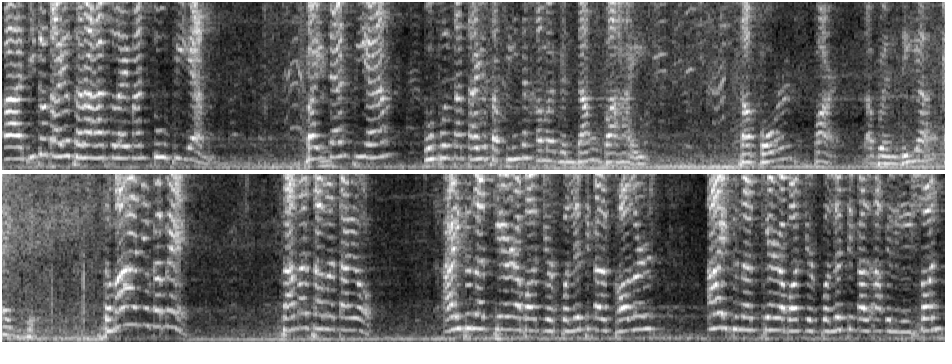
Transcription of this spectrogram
ah, dito tayo sa Raha Sulaiman 2 p.m. By 10 p.m., pupunta tayo sa pinakamagandang bahay sa Forbes Park, sa Buendia Exit. Samahan niyo kami. Sama-sama tayo. I do not care about your political colors. I do not care about your political affiliation.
